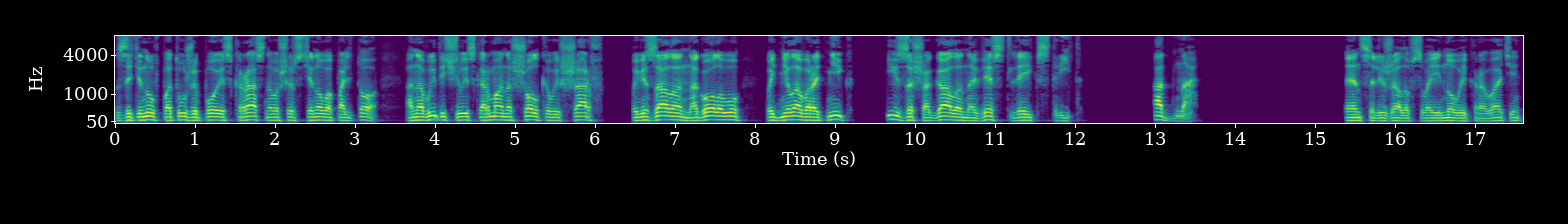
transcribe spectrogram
Затянув потуже пояс красного шерстяного пальто, она вытащила из кармана шелковый шарф, повязала на голову, подняла воротник и зашагала на Вест-Лейк-стрит. Одна. Энса лежала в своей новой кровати,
